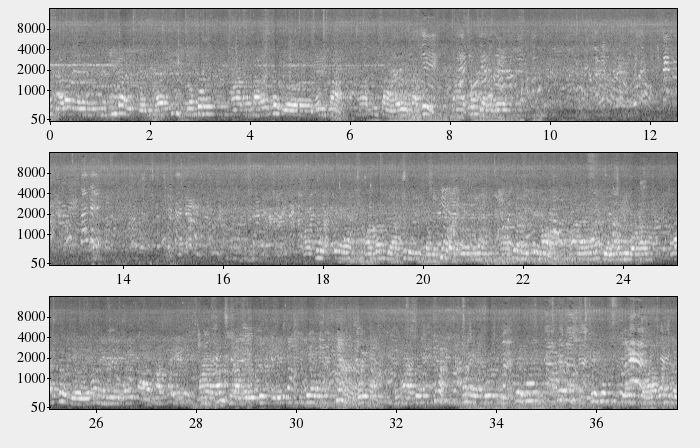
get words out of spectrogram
instalado de medida y el trombo a la tarazo de Elma, a Pita, a El Jafé, a Chombia, a El Hãy subscribe cho kênh Ghiền Mì Gõ Để không bỏ lỡ những video hấp dẫn 来这里我要呢啊三位啊三家的主持人做向回答。啊，对，那么们最终最终最终选择了我们的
